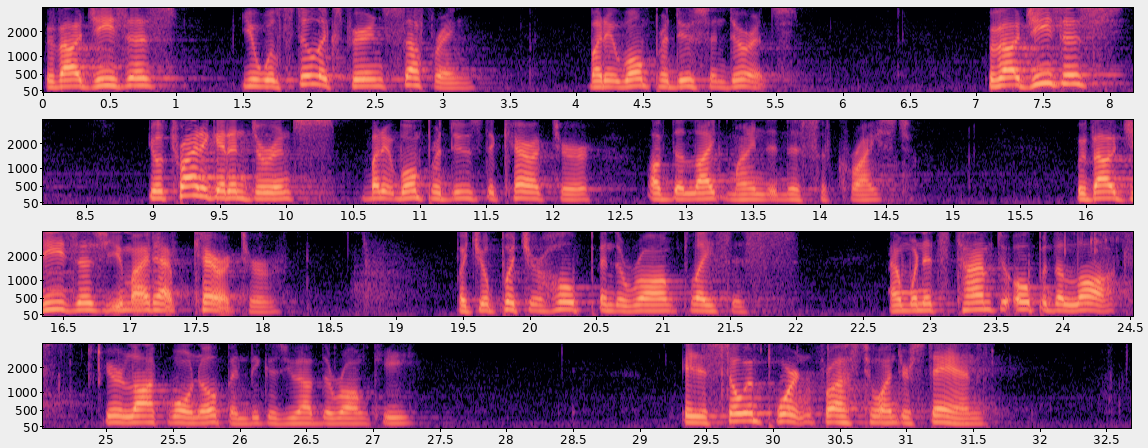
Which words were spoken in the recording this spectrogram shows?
Without Jesus, you will still experience suffering, but it won't produce endurance. Without Jesus, you'll try to get endurance, but it won't produce the character of the like mindedness of Christ. Without Jesus, you might have character, but you'll put your hope in the wrong places. And when it's time to open the lock, your lock won't open because you have the wrong key. It is so important for us to understand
